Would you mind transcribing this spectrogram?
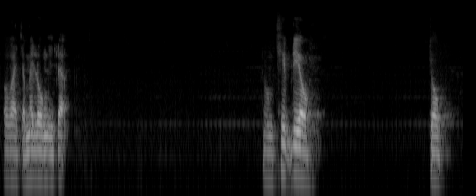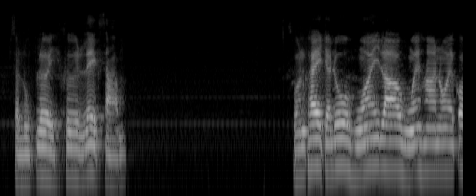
เพราะว่าจะไม่ลงอีกแล้ว งคลิปเดียว จบสรุปเลยคือเลขสามส่วนใครจะดูหวยลาวหวยฮานอยก็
